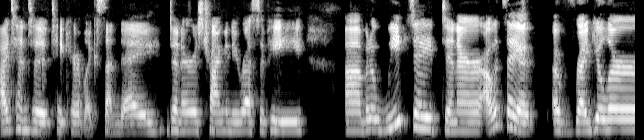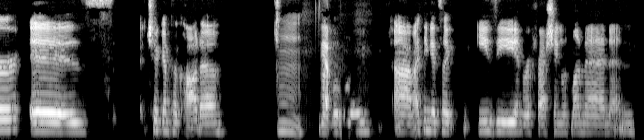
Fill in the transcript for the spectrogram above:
I tend to take care of like Sunday dinners, trying a new recipe. Um, but a weekday dinner, I would say a, a regular is chicken piccata. Mm, yeah. Probably. Um, I think it's like easy and refreshing with lemon and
